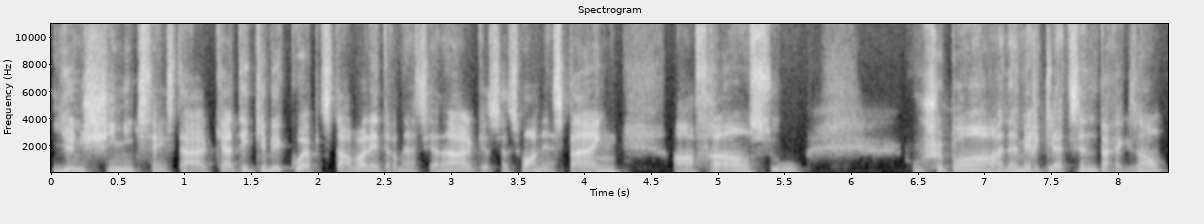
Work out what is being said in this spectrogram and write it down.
il y a une chimie qui s'installe. Quand tu es Québécois, puis tu t'en vas à l'international, que ce soit en Espagne, en France ou, ou je sais pas, en Amérique latine, par exemple,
